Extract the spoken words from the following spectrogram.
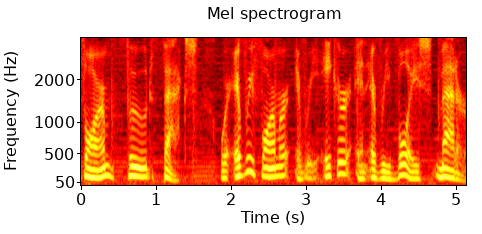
Farm Food Facts, where every farmer, every acre, and every voice matter.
